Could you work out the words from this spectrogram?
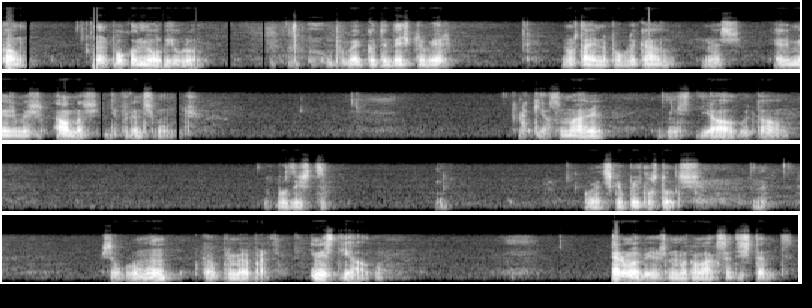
Bom, um pouco do meu livro, o primeiro que eu tentei escrever, não está ainda publicado, mas é as mesmas almas, diferentes mundos. Aqui é o sumário, este diálogo e tal. Depois este, com estes capítulos todos. Né? Este é o volume 1, que é a primeira parte. E neste diálogo, era uma vez numa galáxia distante,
